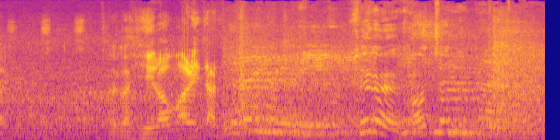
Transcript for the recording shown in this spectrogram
はい、が広がりだ世界が変わっちゃうんだよ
